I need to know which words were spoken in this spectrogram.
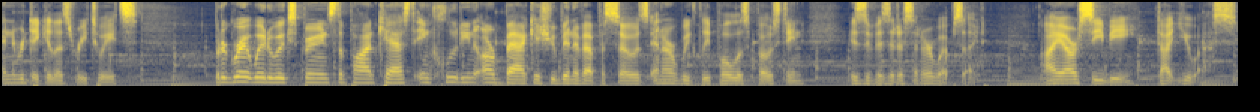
and ridiculous retweets. But a great way to experience the podcast, including our back issue bin of episodes and our weekly pull list posting, is to visit us at our website, ircb.us.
